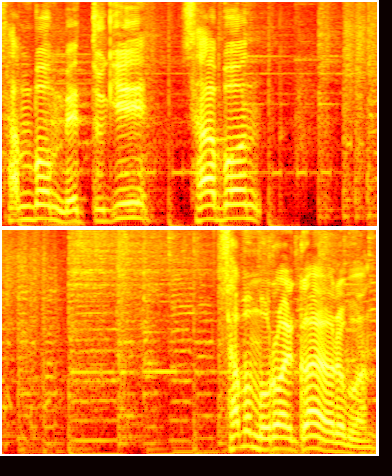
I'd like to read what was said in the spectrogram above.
3번 메뚜기, 4번 4번 뭐로 할까요, 여러분?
